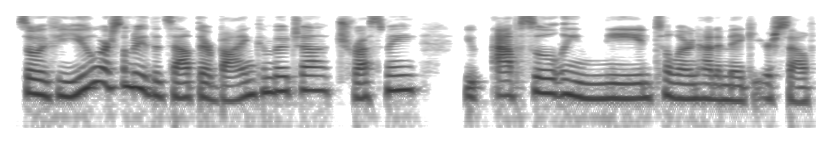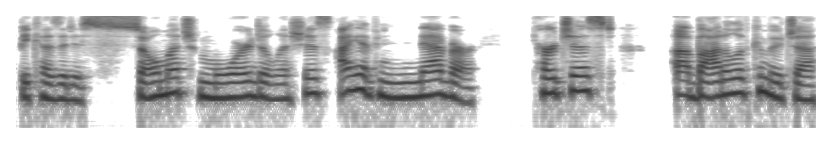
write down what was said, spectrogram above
So if you are somebody that's out there buying kombucha, trust me, you absolutely need to learn how to make it yourself because it is so much more delicious. I have never purchased a bottle of kombucha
